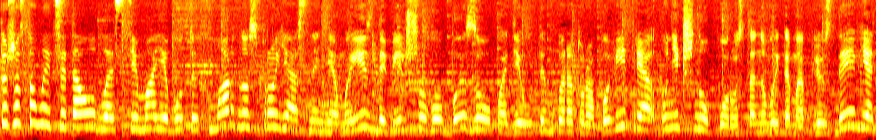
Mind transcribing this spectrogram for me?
Тож у столиці та області має бути хмарно з проясненнями і здебільшого без опадів. Температура повітря у нічну пору становитиме плюс 9,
